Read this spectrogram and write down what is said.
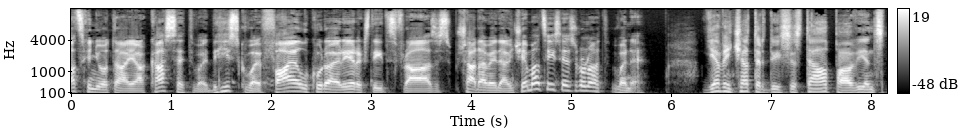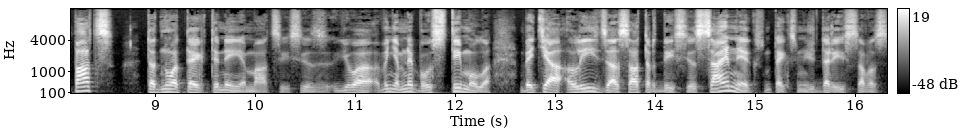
atskaņotājā kaseti vai disku vai failu, kurā ir ierakstītas frāzes. Šādā veidā viņš iemācīsies runāt vai ne? Ja viņš atradīsies telpā viens pats, tad noteikti neiemācīsies, jo viņam nebūs stimula. Bet, ja līdzās atradīsies saimnieks, nu, teiksim, viņš darīs savas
